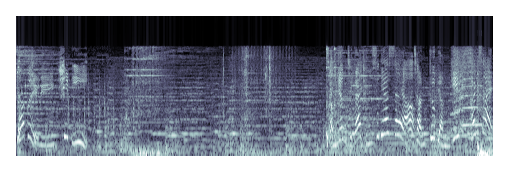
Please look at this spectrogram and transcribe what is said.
더블 12. 12 점령지가 인수되었어요. 전투 병기 건설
